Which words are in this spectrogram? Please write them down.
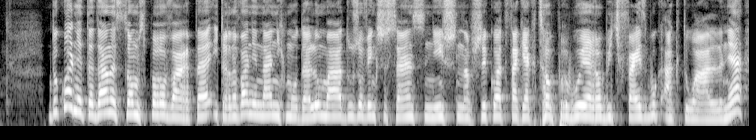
Dokładnie te dane są sporo warte i trenowanie na nich modelu ma dużo większy sens niż na przykład tak jak to próbuje robić Facebook aktualnie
